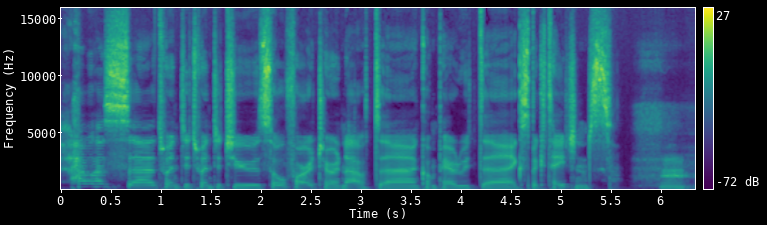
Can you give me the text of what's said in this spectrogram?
how has uh, 2022 so far turned out uh, compared with expectations? Mm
